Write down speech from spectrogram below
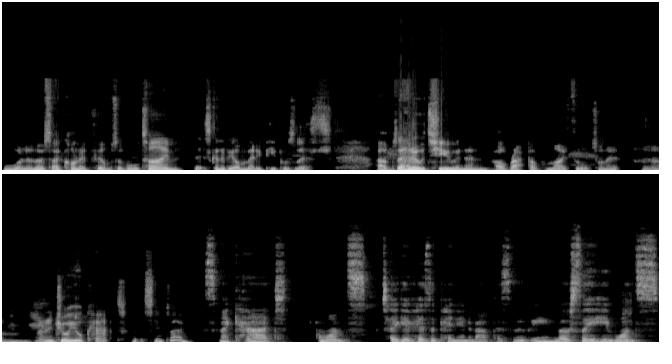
one of the most iconic films of all time that's going to be on many people's lists. Um, so head over to you and then I'll wrap up with my thoughts on it um, and enjoy your cat at the same time. So my cat wants to give his opinion about this movie. Mostly he wants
